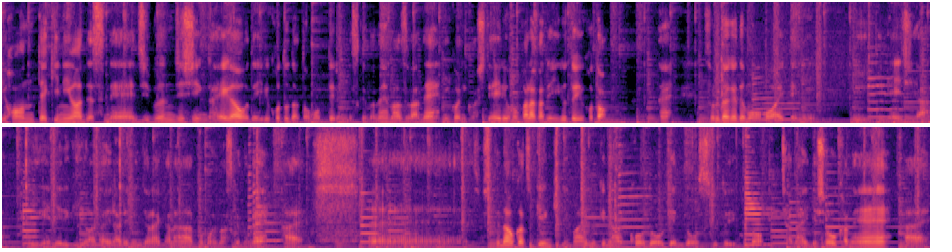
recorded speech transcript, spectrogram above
基本的にはですね、自分自身が笑顔でいることだと思ってるんですけどね、まずはね、ニコニコしている、ほからかでいるということ。ね、それだけでもお相手にいいイメージやいいエネルギーを与えられるんじゃないかなと思いますけどね。はいえー、そしてなおかつ元気で前向きな行動を、言動するということじゃないでしょうかね。はい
